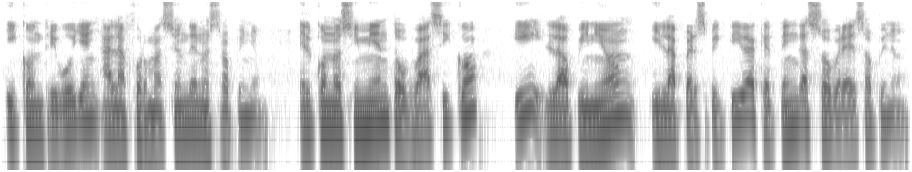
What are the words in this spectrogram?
y contribuyen a la formación de nuestra opinión. El conocimiento básico y la opinión y la perspectiva que tengas sobre esa opinión.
